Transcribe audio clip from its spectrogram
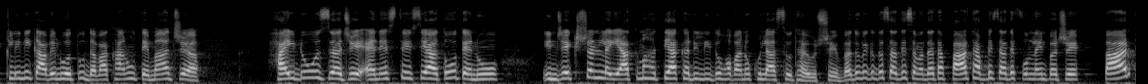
ક્લિનિક આવેલું હતું દવાખાનું, તેમાં જ હાઈડોઝ જે એનેસ્થેસિયા હતો, તેનું ઇન્જેક્શન લઈ આત્મહત્યા કરી લીધો હોવાનો ખુલાસો થયો છે. વધુ વિગતો સાથે સંવાદદાતા પાર્થ આપણી સાથે ફોનલાઈન પર છે. પાર્થ,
